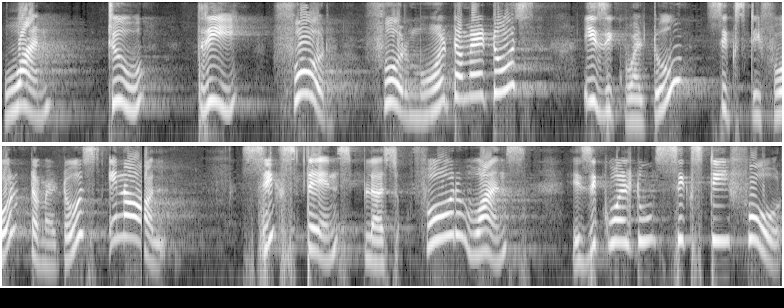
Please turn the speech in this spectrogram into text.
1, 2, 3, 4. 4 more tomatoes is equal to 64 tomatoes in all. 6 tens plus 4 ones is equal to 64.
